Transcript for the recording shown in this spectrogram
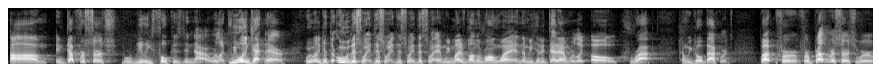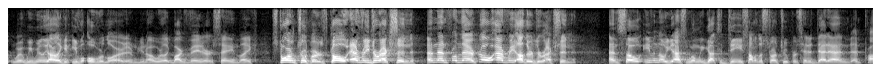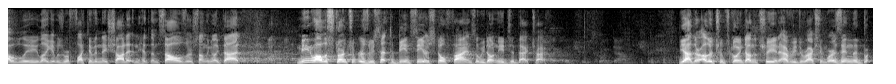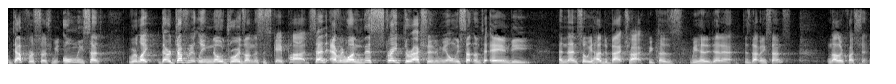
Um, in depth first search, we're really focused in narrow. We're like, we want to get there. We want to get there. Ooh, this way, this way, this way, this way. And we might have gone the wrong way. And then we hit a dead end. We're like, oh, crap. And we go backwards. But for, for breadth first search, we're, we're, we really are like an evil overlord. And, you know, we're like Mark Vader saying, like, stormtroopers, go every direction. And then from there, go every other direction. And so even though, yes, when we got to D, some of the stormtroopers hit a dead end and probably like it was reflective and they shot it and hit themselves or something like that. Meanwhile, the stormtroopers we sent to B and C are still fine, so we don't need to backtrack. Yeah, there are other troops going down the tree in every direction. Whereas in the depth first search, we only sent, we're like, there are definitely no droids on this escape pod. Send everyone this straight direction, and we only sent them to A and B. And then so we had to backtrack because we hit a dead end. Does that make sense? Another question.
